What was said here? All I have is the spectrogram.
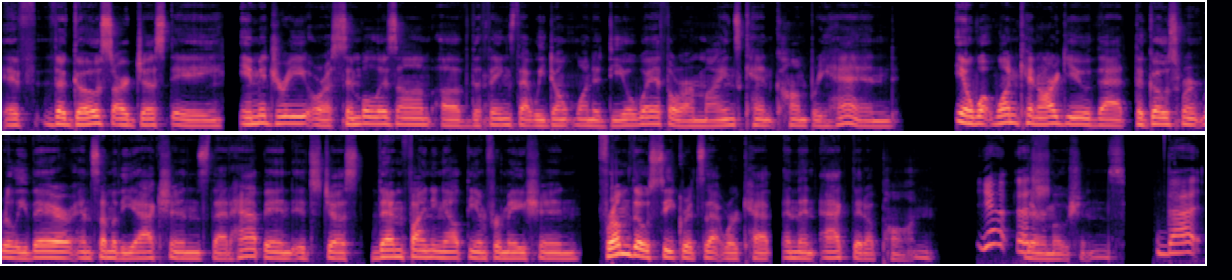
if the ghosts are just a imagery or a symbolism of the things that we don't want to deal with or our minds can't comprehend you know what one can argue that the ghosts weren't really there and some of the actions that happened it's just them finding out the information from those secrets that were kept and then acted upon yeah, their emotions that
